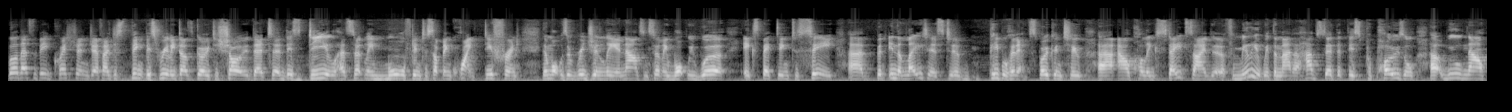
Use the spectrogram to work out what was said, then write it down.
Well, that's the big question, Geoff. I just think this really does go to show that uh, this deal has certainly morphed into something quite different than what was originally announced, and certainly what we were expecting to see. Uh, but in the latest, uh, people who have spoken to uh, our colleagues stateside that are familiar with the matter have said that this proposal uh, will now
